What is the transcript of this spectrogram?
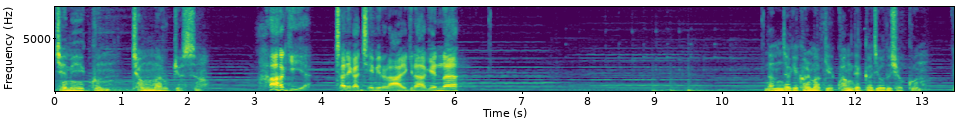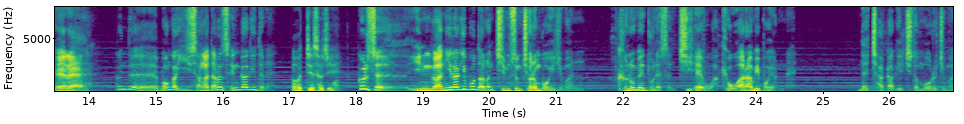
재미있군. 정말 웃겼어. 하기야 자네가 재미를 알긴 하겠나? 남작에 걸맞게 광대까지 얻으셨군. 그래. 근데 뭔가 이상하다는 생각이 드네. 어째서지? 글쎄 인간이라기보다는 짐승처럼 보이지만 그놈의 눈에선 지혜와 교활함이 보였네. 내 착각일지도 모르지만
